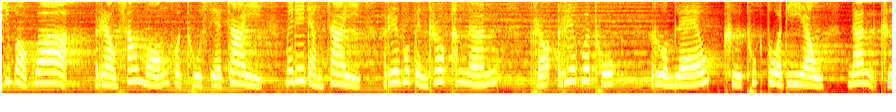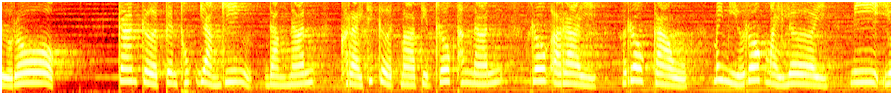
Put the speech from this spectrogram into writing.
ที่บอกว่า เราเศร้าหมองหดหูเสียใจ ไม่ได้ดังใจ เรียกว่าเป็นโรคทั้งนั้น เพราะเรียกว่าทุกข์ รวมแล้วคือทุกตัวเดียว นั่นคือโรค การเกิดเป็นทุกข์อย่างยิ่ง ดังนั้น ใครที่เกิดมาติดโรคทั้งนั้น โรคอะไร โรคเก่า ไม่มีโรคใหม่เลย นี่โย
